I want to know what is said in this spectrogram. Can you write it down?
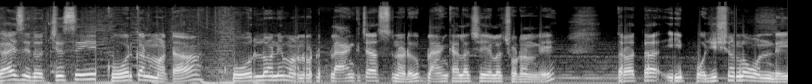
గాయస్ ఇది వచ్చేసి కోర్క్ అనమాట కోర్లోని మనోడు ప్లాంక్ చేస్తున్నాడు. ప్లాంక్ ఎలా చేయాలో చూడండి. తర్వాత ఈ పొజిషన్లో ఉండి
